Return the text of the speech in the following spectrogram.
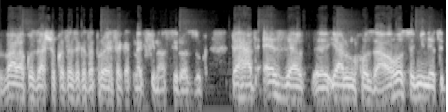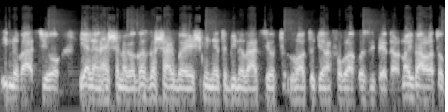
vállalkozásokat, ezeket a projekteket megfinanszírozzuk. Tehát ezzel járulunk hozzá ahhoz, hogy minél több innováció jelenhesse meg a gazdaságban, és minél több innovációt tudjanak foglalkozni például a nagyvállalatok,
